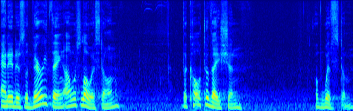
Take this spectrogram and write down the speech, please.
And it is the very thing I was lowest on the cultivation of wisdom.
